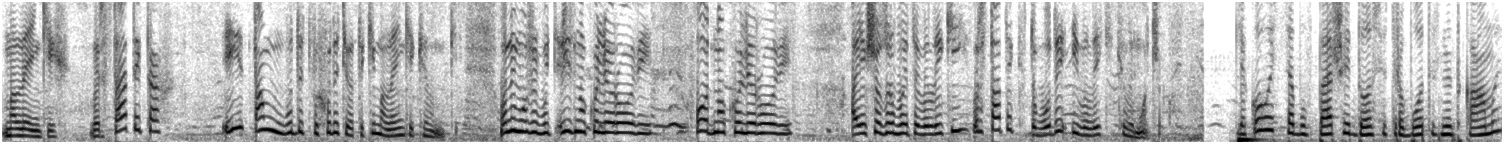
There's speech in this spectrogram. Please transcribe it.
маленьких верстатиках, і там будуть виходити отакі маленькі килимки. Вони можуть бути різнокольорові, однокольорові. А якщо зробити великий верстатик, то буде і великий килимочок. Для когось це був перший досвід роботи з нитками,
